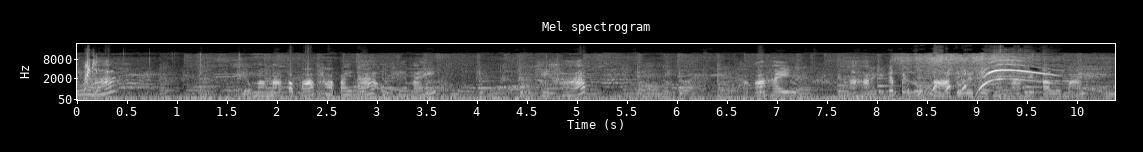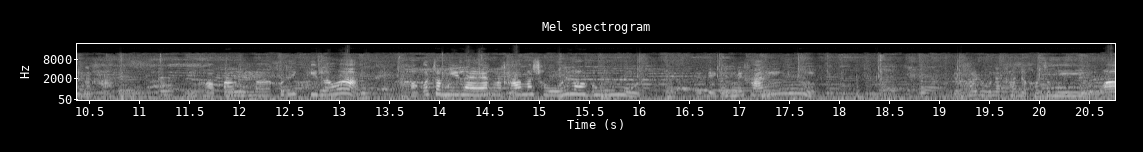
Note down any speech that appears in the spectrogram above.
ด้วยนะ เดี๋ยวมาม้าป๊าป๊าพาไปนะ โอเคไหมโอเคครับ นี่ๆเขาก็ให้อาหารก็จะเป็นลูกปลาตัวเล็กๆนะคะให้ปลาโลมากินนะคะนี่พอปลาโลมาเขาได้กินแล้วอะเขาก็จะมีแรงนะคะ มาโชว์ให้เราดูเด็กๆเห็นไหมคะนี่เดี๋ยวค่อยดูนะคะ เดี๋ยวเขาจะมีหรือว่า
